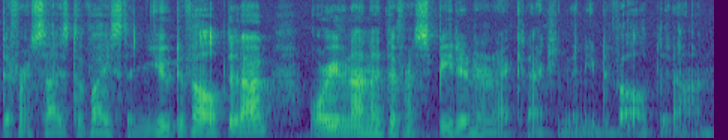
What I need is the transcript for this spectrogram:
different size device than you developed it on, or even on a different speed internet connection than you developed it on.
